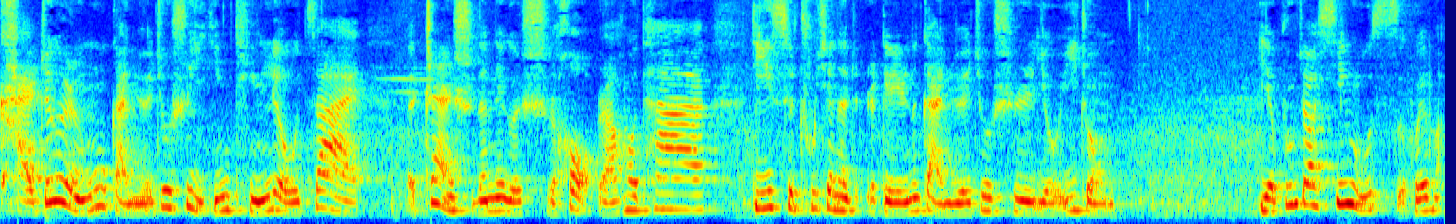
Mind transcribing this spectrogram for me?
凯这个人物感觉就是已经停留在战时的那个时候，然后他第一次出现的给人的感觉就是有一种，也不是叫心如死灰吧，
